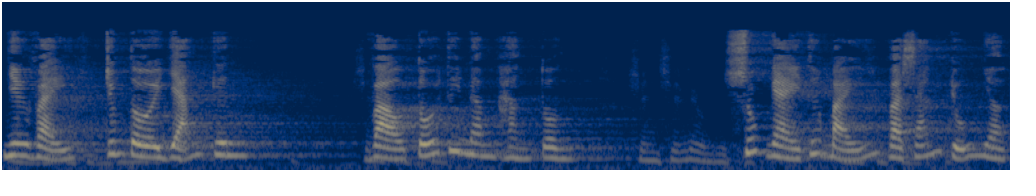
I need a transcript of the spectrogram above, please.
Như vậy, chúng tôi giảng kinh vào tối thứ năm hàng tuần, suốt ngày thứ bảy và sáng chủ nhật.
